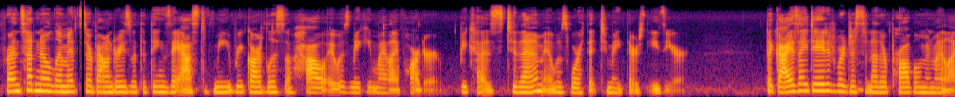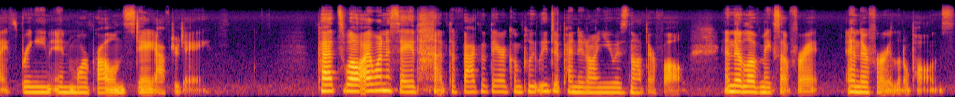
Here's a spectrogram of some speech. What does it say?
Friends had no limits or boundaries with the things they asked of me, regardless of how it was making my life harder, because to them it was worth it to make theirs easier. The guys I dated were just another problem in my life, bringing in more problems day after day. Pets, well, I want to say that the fact that they are completely dependent on you is not their fault, and their love makes up for it, and their furry little paws.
